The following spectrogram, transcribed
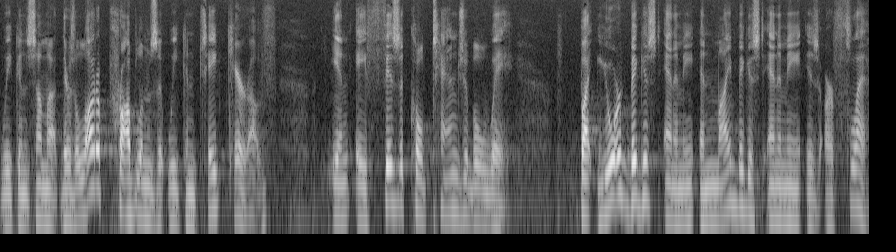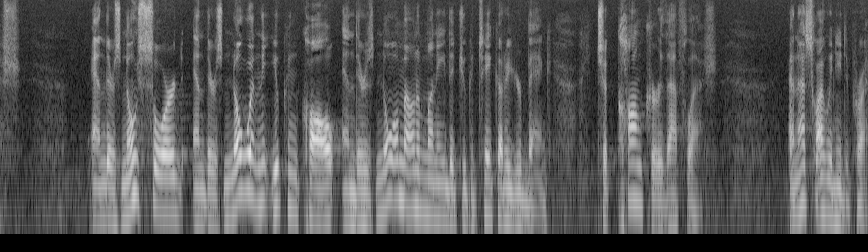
we can sum up. There's a lot of problems that we can take care of in a physical, tangible way. But your biggest enemy and my biggest enemy is our flesh and there's no sword, and there's no one that you can call, and there's no amount of money that you could take out of your bank to conquer that flesh. And that's why we need to pray.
